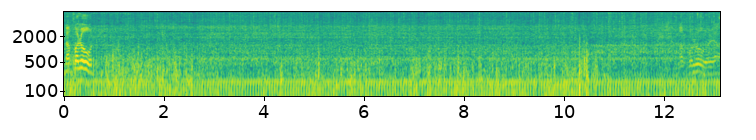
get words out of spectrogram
เป็นบัฟฟาโลดบัฟฟาโลแล้ว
